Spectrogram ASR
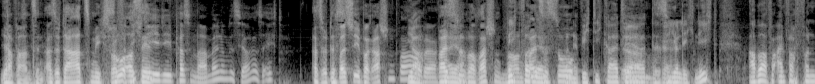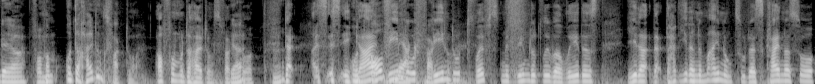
Ja, Wahnsinn. Also da hat es mich so für aus dich die, die Personalmeldung des Jahres, echt? Also das, Weil es so überraschend war? Ja. Oder? weil es Ja, so ja. überraschend war Nicht und von der, es von so der Wichtigkeit Ja, her, das okay. sicherlich nicht, aber einfach von der, Vom- vom, Unterhaltungsfaktor. auch vom Unterhaltungsfaktor. Ja. Da, es ist egal, wen du, wen du triffst, mit wem du drüber redest. Jeder, da, da hat jeder eine Meinung zu. Da ist keiner so,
